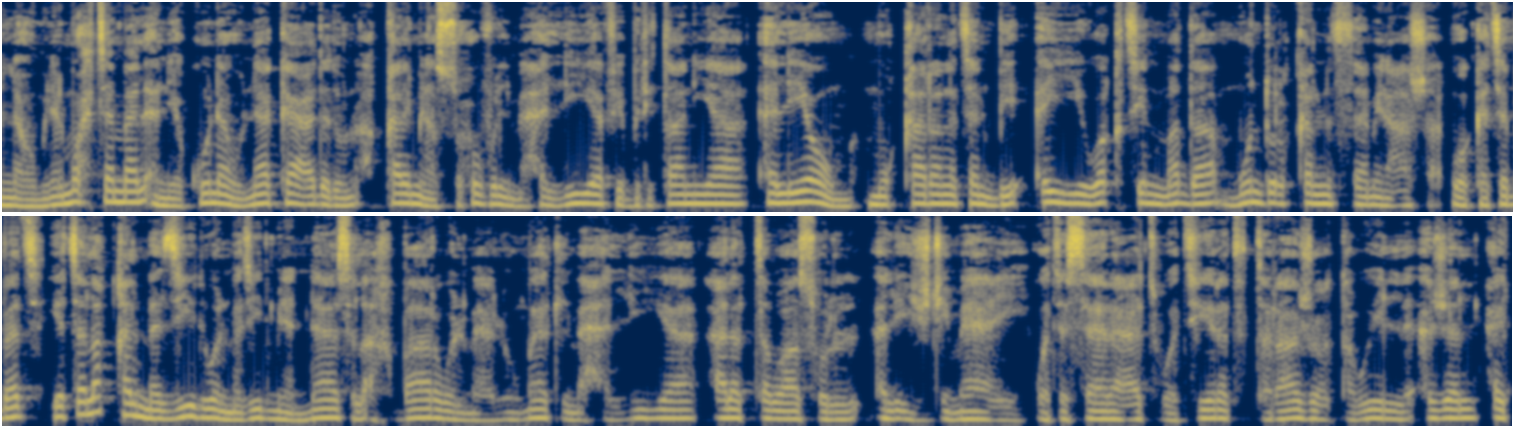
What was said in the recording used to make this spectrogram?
أنه من المحتمل أن يكون هناك عدد أقل من الصحف المحلية في بريطانيا اليوم مقارنة بأي وقت مضى منذ القرن الثامن عشر. وكتبت يتلقى المزيد والمزيد من الناس الأخبار والمعلومات المحلية على التواصل الاجتماعي وتسارعت وتيرة التراجع طويل الأجل حيث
